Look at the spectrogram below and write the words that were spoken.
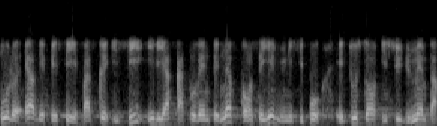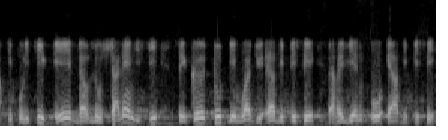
pour le RDPC parce que ici il y a 89 conseillers municipaux et tous sont issus du même parti politique et dans le challenge ici c'est que toutes les voix du RDPC reviennent au RDPC.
